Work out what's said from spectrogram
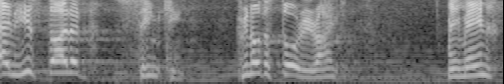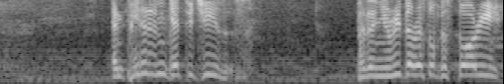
And he started sinking. We know the story, right? Amen. And Peter didn't get to Jesus. But then you read the rest of the story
